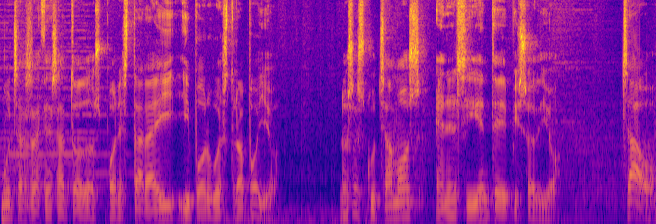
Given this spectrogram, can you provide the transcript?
Muchas gracias a todos por estar ahí y por vuestro apoyo. Nos escuchamos en el siguiente episodio. ¡Chao!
